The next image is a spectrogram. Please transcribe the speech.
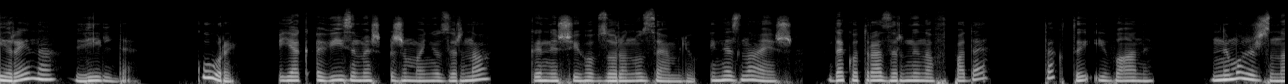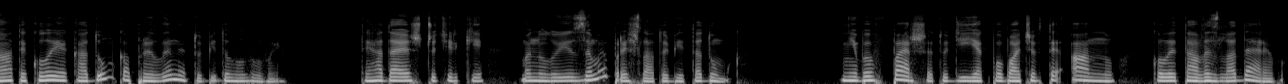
Ірина Вільде. Кури. Як візьмеш жменю зерна, кинеш його в зорану землю і не знаєш, де котра зернина впаде, так ти, Іване, не можеш знати, коли яка думка прилине тобі до голови. Ти гадаєш, що тільки минулої зими прийшла тобі та думка? Ніби вперше тоді, як побачив ти Анну, коли та везла дерево.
